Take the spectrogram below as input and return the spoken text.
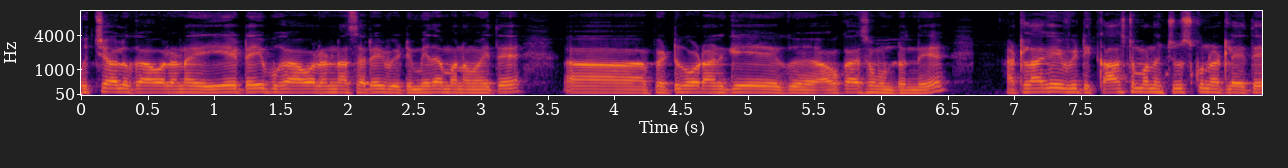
ముత్యాలు కావాలన్నా ఏ టైపు కావాలన్నా సరే వీటి మీద మనమైతే పెట్టుకోవడానికి అవకాశం ఉంటుంది. అట్లాగే వీటి కాస్ట్ మనం చూసుకున్నట్లయితే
